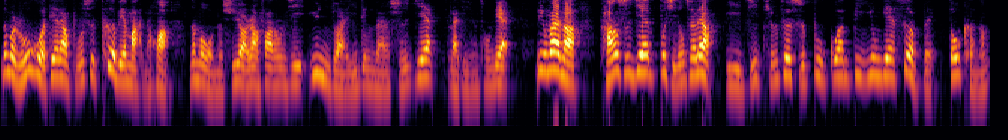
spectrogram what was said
那么如果电量不是特别满的话，那么我们需要让发动机运转一定的时间来进行充电。另外呢。长时间不启动车辆，以及停车时不关闭用电设备，都可能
